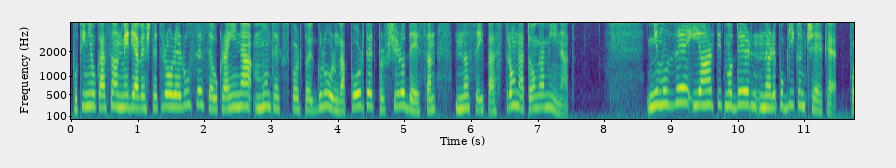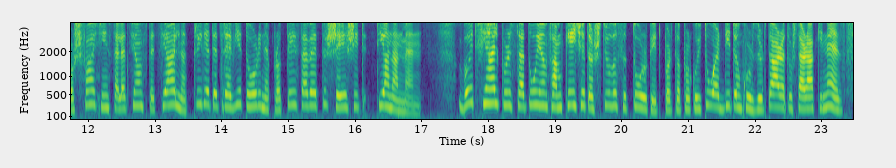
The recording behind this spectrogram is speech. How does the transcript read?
Putini u ka thënë mediave shtetërore ruse se Ukraina mund të eksportojë grurë nga portet, përfshirë Odesën, nëse i pastron ato nga minat. Një muze i artit modern në Republikën Çeke po shfaq një instalacion special në 33 vjetorin e protestave të sheshit Tiananmen. Bëhet fjalë për statujën famkeqe të shtyllës së turpit për të përkujtuar ditën kur zyrtarët ushtarakë kinezë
